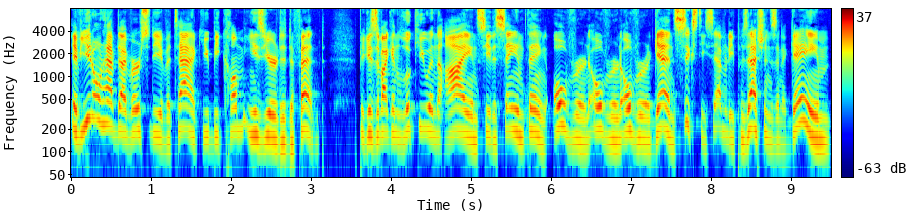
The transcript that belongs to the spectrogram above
If you don't have diversity of attack, you become easier to defend. Because if I can look you in the eye and see the same thing over and over and over again, 60, 70 possessions in a game,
